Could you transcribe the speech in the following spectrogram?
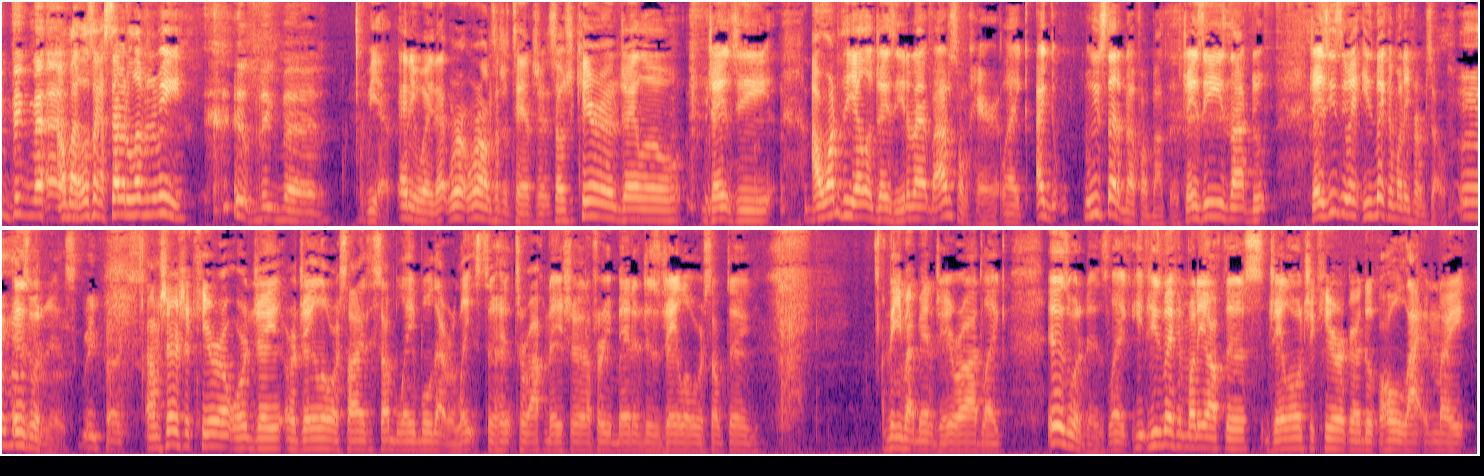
Big man. I'm like, looks like a 7 Eleven to me. big man. Yeah, anyway, that we're, we're on such a tangent. So Shakira and J-Lo, Jay-Z. I wanted to yell at Jay-Z tonight, but I just don't care. Like, I, we've said enough about this. Jay-Z's not do. Jay-Z's, he's making money for himself. Mm-hmm. It is what it is. Big facts. I'm sure Shakira or J or J Lo are signed to some label that relates to to Roc Nation. I'm sure he manages J Lo or something. I think he might manage A Rod. Like it is what it is. Like he, he's making money off this. J Lo and Shakira are gonna do like a whole Latin night.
